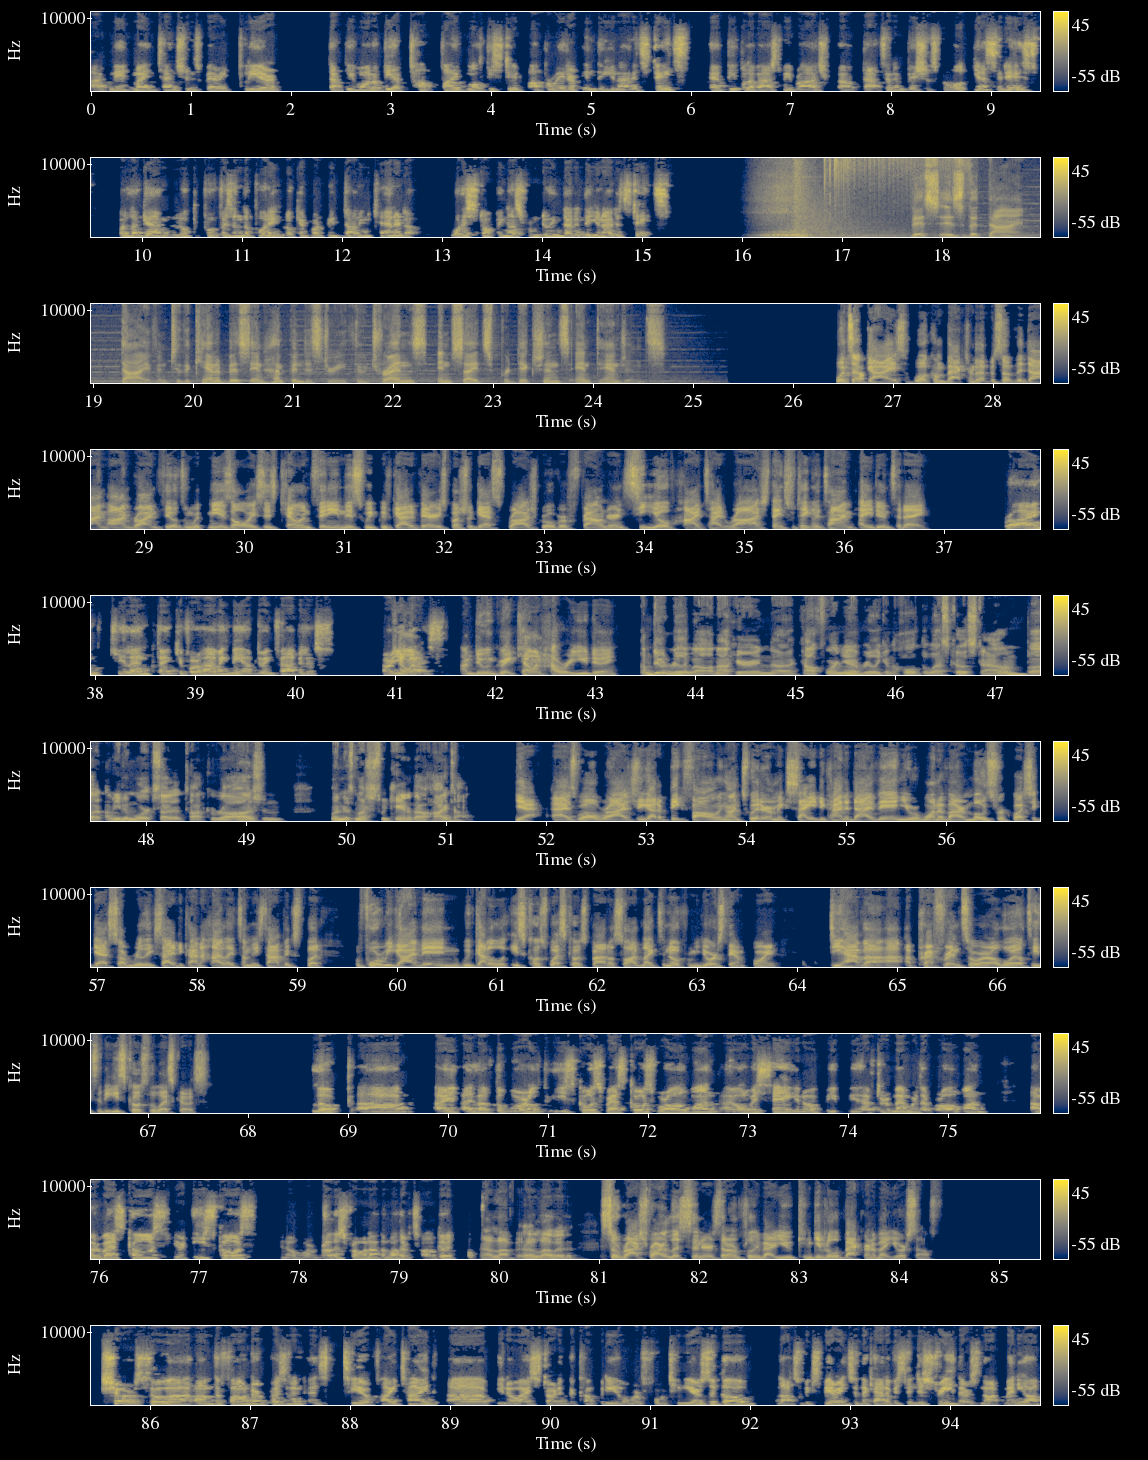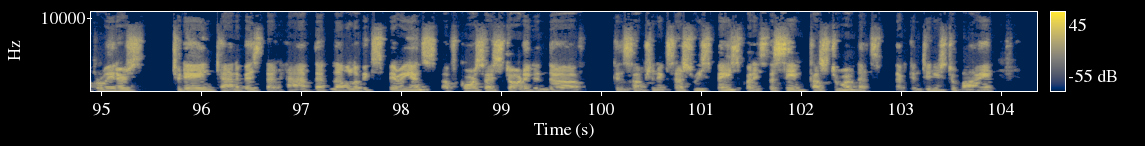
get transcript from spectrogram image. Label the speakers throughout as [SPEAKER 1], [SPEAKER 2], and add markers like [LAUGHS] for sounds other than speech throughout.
[SPEAKER 1] I've made my intentions very clear that we want to be a top five multi state operator in the United States. And people have asked me, Raj, uh, that's an ambitious goal. Yes, it is. But again, look, proof is in the pudding. Look at what we've done in Canada. What is stopping us from doing that in the United States?
[SPEAKER 2] This is The Dime. Dive into the cannabis and hemp industry through trends, insights, predictions, and tangents.
[SPEAKER 3] What's up, guys? Welcome back to another episode of The Dime. I'm Brian Fields, and with me, as always, is Kellen Finney. And this week, we've got a very special guest, Raj Grover, founder and CEO of High Tide. Raj, thanks for taking the time. How you doing today?
[SPEAKER 1] Brian, Kellen, thank you for having me. I'm doing fabulous. How are you
[SPEAKER 3] Kellen,
[SPEAKER 1] guys?
[SPEAKER 3] I'm doing great. Kellen, how are you doing?
[SPEAKER 4] I'm doing really well. I'm out here in uh, California, really going to hold the West Coast down. But I'm even more excited to talk to Raj and learn as much as we can about High Tide.
[SPEAKER 3] Yeah, as well, Raj, you got a big following on Twitter. I'm excited to kind of dive in. You were one of our most requested guests, so I'm really excited to kind of highlight some of these topics. But before we dive in, we've got a little East Coast West Coast battle. So I'd like to know from your standpoint, do you have a, a preference or a loyalty to the East Coast or the West Coast?
[SPEAKER 1] Look, um, I, I love the world. East Coast, West Coast, we're all one. I always say, you know, we, we have to remember that we're all one. I'm at West Coast, you're East Coast you know, we're brothers from another mother. It's all good.
[SPEAKER 3] I love it. I love it. So, Raj, for our listeners that aren't familiar about you, can you give a little background about yourself?
[SPEAKER 1] Sure. So uh, I'm the founder, president, and CEO of High Tide. Uh, you know, I started the company over 14 years ago. Lots of experience in the cannabis industry. There's not many operators today in cannabis that have that level of experience. Of course, I started in the consumption accessory space, but it's the same customer that's that continues to buy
